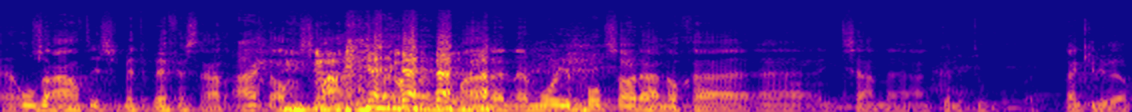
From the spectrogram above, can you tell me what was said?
Eh, onze avond is met de Befferstraat eigenlijk al geslaagd. maar een eh, mooie pot zou daar nog eh, eh, iets aan, aan kunnen toevoegen. Dank jullie wel.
